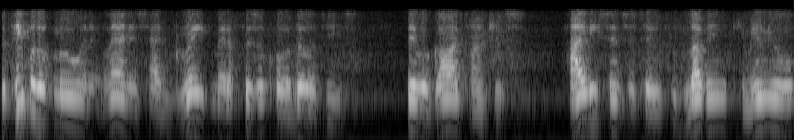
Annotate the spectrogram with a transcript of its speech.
The people of Mu and Atlantis had great metaphysical abilities. They were God conscious, highly sensitive, loving, communal,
